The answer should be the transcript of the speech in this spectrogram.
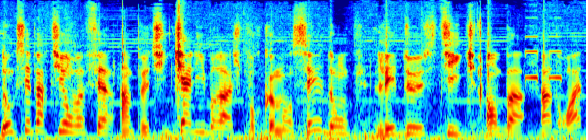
Donc c'est parti, on va faire un petit calibrage pour commencer. Donc les deux sticks en bas à droite,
